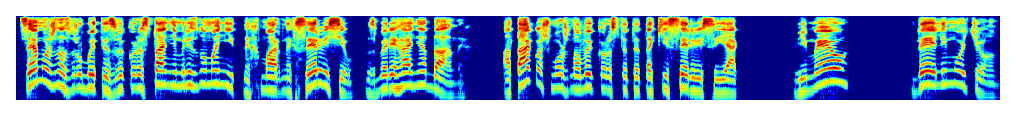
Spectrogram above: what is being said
Це можна зробити з використанням різноманітних хмарних сервісів зберігання даних, а також можна використати такі сервіси, як Vimeo, Dailymotion.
